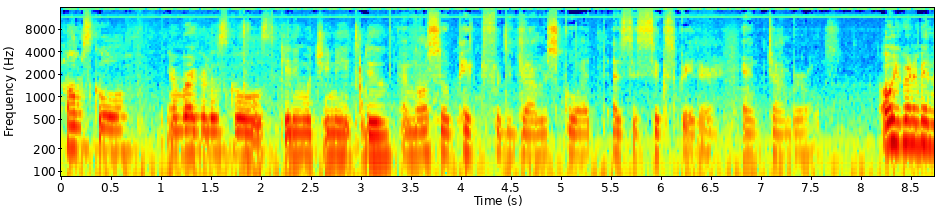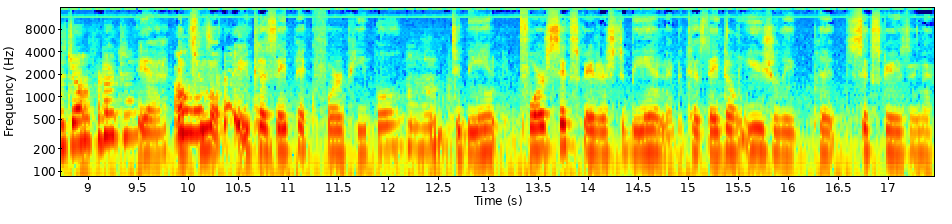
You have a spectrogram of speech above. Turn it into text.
homeschool and regular schools, getting what you need to do. I'm also picked for the drama school as a sixth grader at John Burroughs. Oh, you're going to be in the drama production? Yeah, Oh, it's that's mo- great. because they pick four people Mm-hmm. to be in, four sixth graders to be in it because they don't usually put sixth graders in it,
